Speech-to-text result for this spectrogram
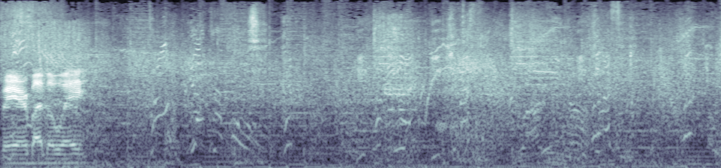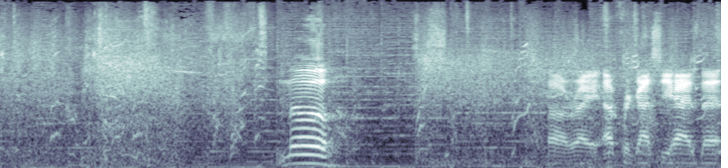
Fair, by the way. That.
